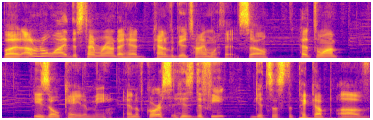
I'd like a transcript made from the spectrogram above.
but I don't know why this time around I had kind of a good time with it. So, Head Thwomp, he's okay to me. And of course, his defeat gets us the pickup of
